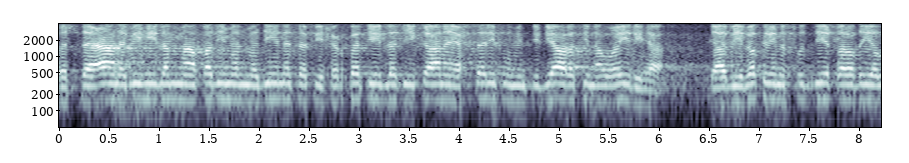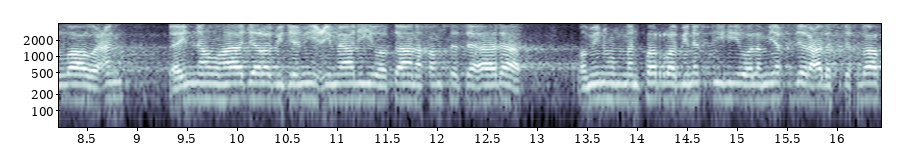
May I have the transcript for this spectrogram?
فاستعان به لما قدم المدينة في حرفته التي كان يحترف من تجارة أو غيرها. كأبي بكر الصديق رضي الله عنه فإنه هاجر بجميع ماله وكان خمسة آلاف ومنهم من فر بنفسه ولم يقدر على استخلاص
